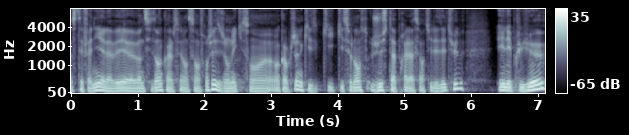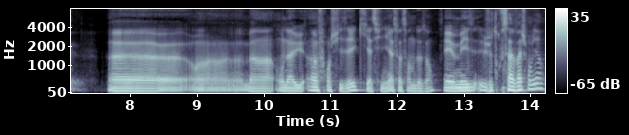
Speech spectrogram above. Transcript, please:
Stéphanie, elle avait 26 ans quand elle s'est lancée en franchise. J'en ai qui sont encore plus jeunes, qui, qui, se lancent juste après la sortie des études. Et les plus vieux, ben, on a eu un franchisé qui a signé à 62 ans. Mais je trouve ça vachement bien.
